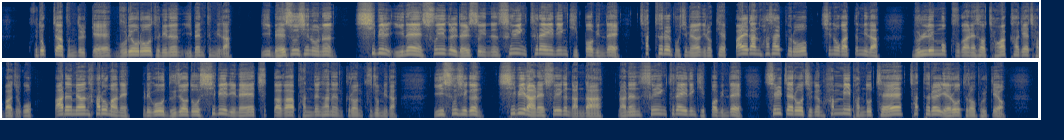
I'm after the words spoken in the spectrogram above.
구독자분들께 무료로 드리는 이벤트입니다. 이 매수 신호는 10일 이내에 수익을 낼 수 있는 스윙 트레이딩 기법인데 차트를 보시면 이렇게 빨간 화살표로 신호가 뜹니다. 눌림목 구간에서 정확하게 잡아주고 빠르면 하루 만에 그리고 늦어도 10일 이내에 주가가 반등하는 그런 구조입니다. 이 수식은 10일 안에 수익은 난다 라는 스윙 트레이딩 기법인데 실제로 지금 한미 반도체의 차트를 예로 들어 볼게요.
